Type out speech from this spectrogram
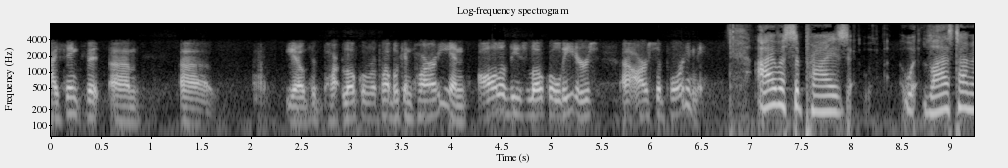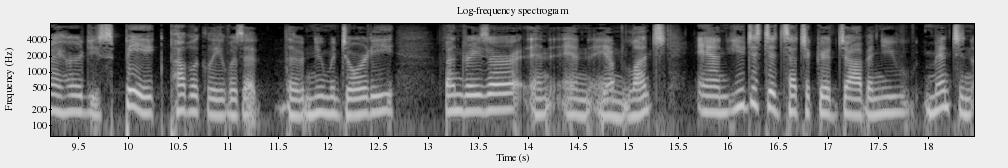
I think that. Um, uh, you know, the par- local Republican Party and all of these local leaders uh, are supporting me. I was surprised. Last time I heard you speak publicly was at the New Majority fundraiser and and, and lunch, and you just did such a good job. And you mentioned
